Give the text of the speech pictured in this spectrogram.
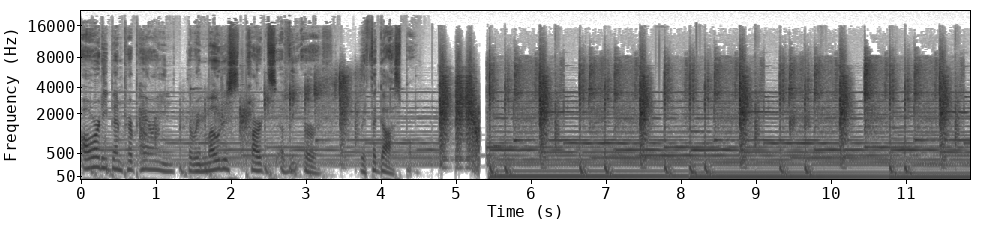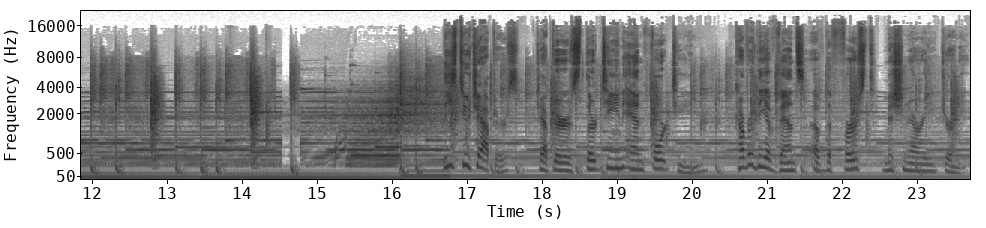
already been preparing the remotest parts of the earth with the gospel. These two chapters, chapters 13 and 14, cover the events of the first missionary journey.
